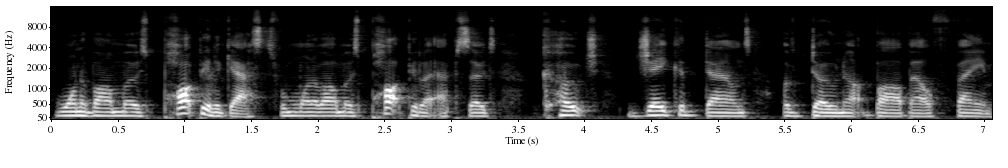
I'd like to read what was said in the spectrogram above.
one of our most popular guests from one of our most popular episodes, Coach Jacob Downes of Donut Barbell fame.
